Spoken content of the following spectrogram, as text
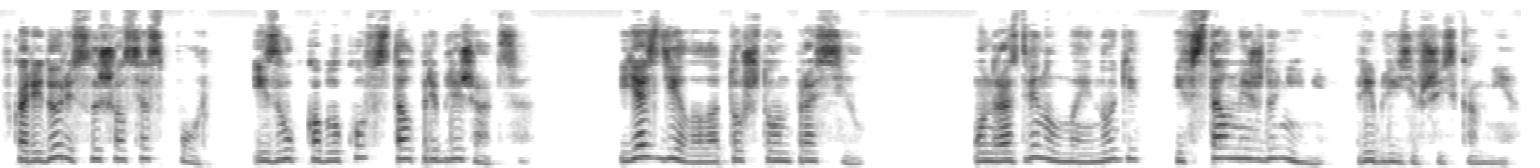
В коридоре слышался спор, и звук каблуков стал приближаться. Я сделала то, что он просил. Он раздвинул мои ноги и встал между ними, приблизившись ко мне.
